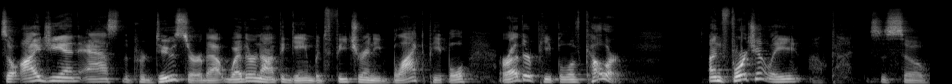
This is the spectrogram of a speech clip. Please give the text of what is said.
So IGN asked the producer about whether or not the game would feature any black people or other people of color. Unfortunately, oh god, this is so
